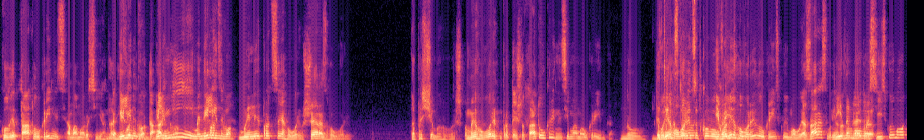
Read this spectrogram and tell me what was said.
коли тато українець, а мама росіянка. Да, і вони два. Да. А ні, ми не, про це, ми не про це говоримо. Ще раз говорю. А про що ми говоримо? Ми говоримо про те, що тато українець і мама українка. Ну, Вони дитина говорили- 100% І вони говорили українською мовою. А зараз вони Рідна розмовляють мова- російською мовою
